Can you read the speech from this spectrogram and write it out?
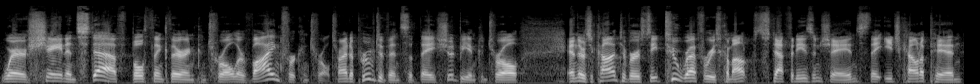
where Shane and Steph both think they're in control or vying for control, trying to prove to Vince that they should be in control. And there's a controversy. Two referees come out, Stephanie's and Shane's. They each count a pin.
